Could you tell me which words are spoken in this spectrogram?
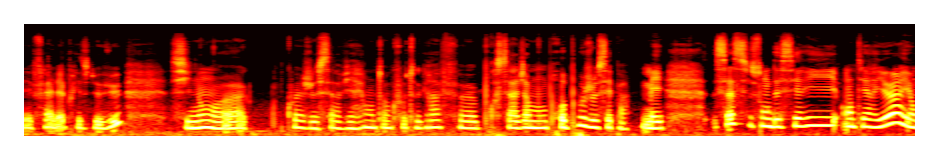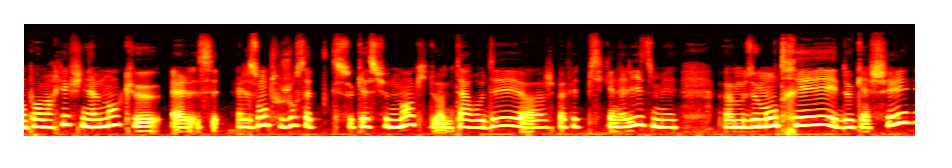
est fait à la prise de vue. Sinon, quoi je servirais en tant que photographe euh, pour servir mon propos, je sais pas. Mais ça, ce sont des séries antérieures et on peut remarquer finalement qu'elles elles ont toujours ce questionnement qui doit me tarauder. Euh, j'ai pas fait de psychanalyse, mais euh, de montrer et de cacher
